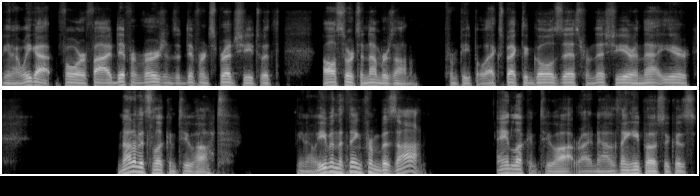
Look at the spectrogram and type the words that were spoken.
You know, we got four or five different versions of different spreadsheets with all sorts of numbers on them from people. Expected goals this from this year and that year. None of it's looking too hot. You know, even the thing from Bazan ain't looking too hot right now. The thing he posted because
